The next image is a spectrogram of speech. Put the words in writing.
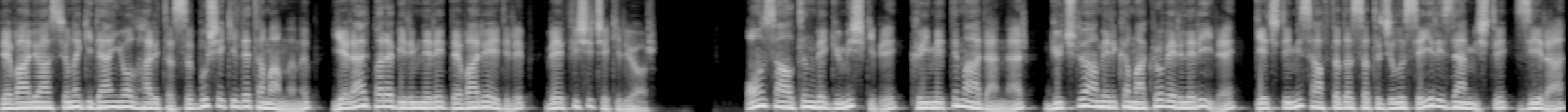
devalüasyona giden yol haritası bu şekilde tamamlanıp yerel para birimleri devalüe edilip ve fişi çekiliyor. Ons altın ve gümüş gibi kıymetli madenler, güçlü Amerika makro verileri ile geçtiğimiz haftada satıcılı seyir izlenmişti. Zira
